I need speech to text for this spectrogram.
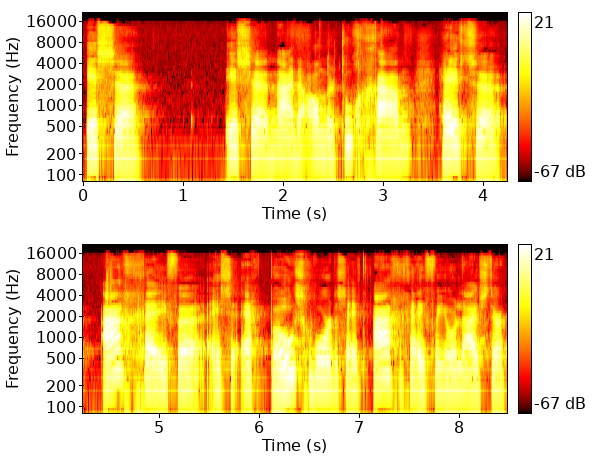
is ze, is ze naar de ander toegegaan. Heeft ze aangegeven, is ze echt boos geworden. Ze heeft aangegeven van, joh luister,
